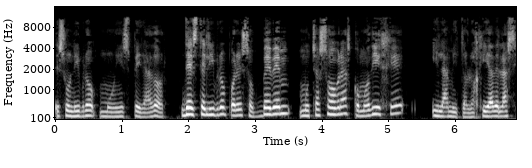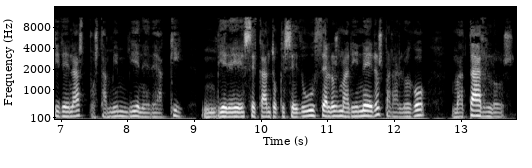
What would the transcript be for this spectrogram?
es un libro muy inspirador. De este libro, por eso, beben muchas obras, como dije, y la mitología de las sirenas, pues también viene de aquí. Viene ese canto que seduce a los marineros para luego matarlos.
